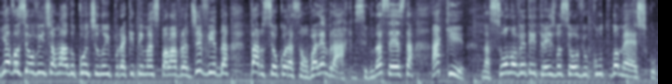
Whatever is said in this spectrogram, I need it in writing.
E a você, ouvinte amado, continue por aqui. Tem mais palavra de vida para o seu coração. Vai lembrar que de segunda a sexta, aqui na sua 93, você ouve o culto doméstico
